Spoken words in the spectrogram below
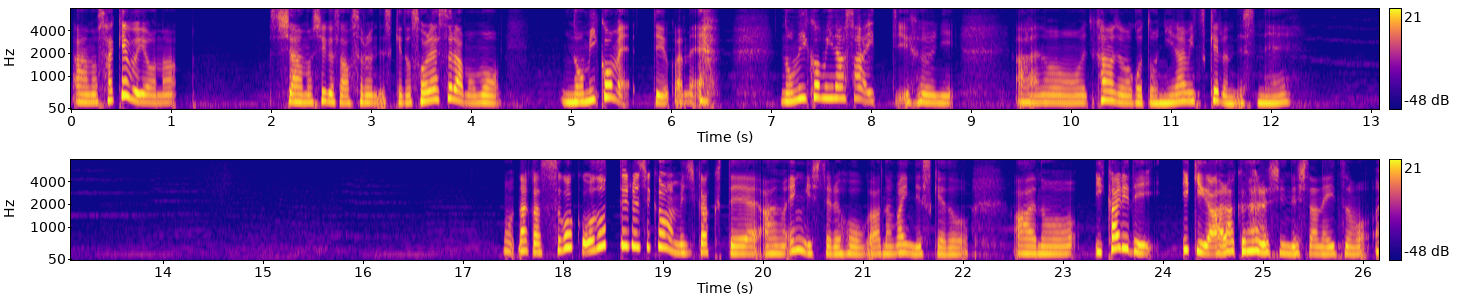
あの、叫ぶようなあの仕草をするんですけどそれすらももう飲み込めっていうかね 飲み込みなさいっていう風にあの彼女のことを睨みつけるんですねもうなんかすごく踊ってる時間は短くてあの演技してる方が長いんですけどあの怒りで息が荒くなるシーンでしたねいつも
